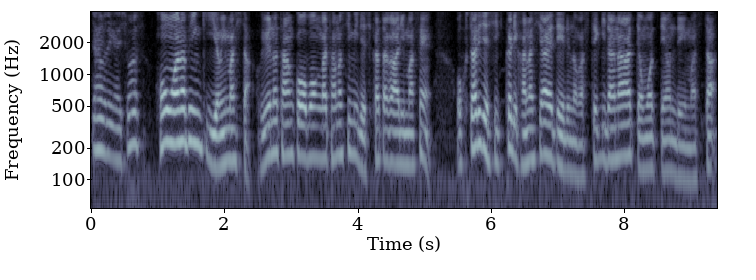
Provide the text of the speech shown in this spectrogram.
じゃあお願いします本わらピンキー読みました。冬の単行本が楽しみで仕方がありません。お二人でしっかり話し合えているのが素敵だなって思って読んでいました。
